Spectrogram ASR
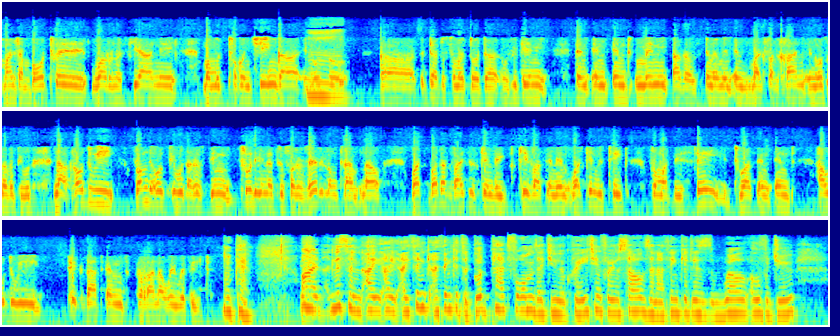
Mandla Mbothwe, Waruna Siani, Mahmoud Tokonchinga, and also uh, Tatu Samatota, Mvikeni, and, and, and many others, and I mean, and Mark Van Khan, and also other people. Now, how do we, from the old people that have been through the industry for a very long time now, what, what advices can they give us, and then what can we take from what they say to us, and, and how do we take that and run away with it? Okay. All right. Listen, I, I, I think I think it's a good platform that you are creating for yourselves, and I think it is well overdue.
